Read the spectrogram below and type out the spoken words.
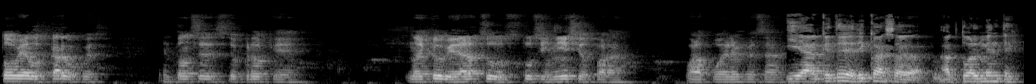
todavía los cargo pues. Entonces yo creo que no hay que olvidar tus, tus inicios para, para poder empezar. ¿Y a qué te dedicas a- actualmente?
